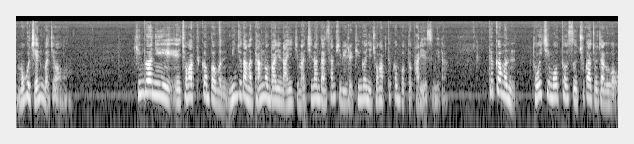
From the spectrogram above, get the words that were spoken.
목을 재는 거죠. 김건희 종합특검법은 민주당은 당론 발의는 아니지만 지난달 31일 김건희 종합특검법도 발의했습니다. 특검은 도이치모터스 주가 조작 의혹,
